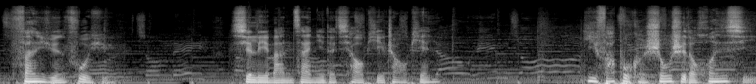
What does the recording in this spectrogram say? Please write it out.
翻云覆雨。心里满载你的俏皮照片，一发不可收拾的欢喜，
